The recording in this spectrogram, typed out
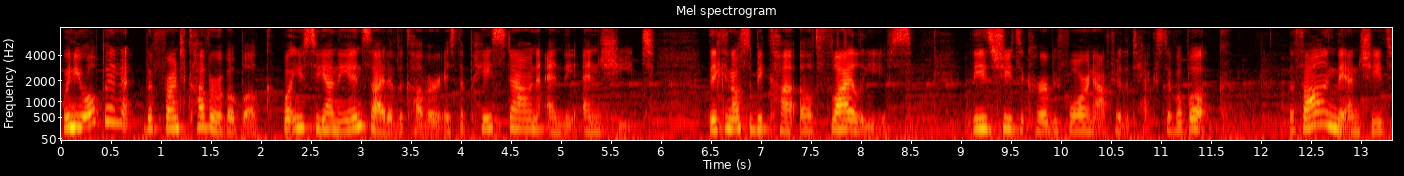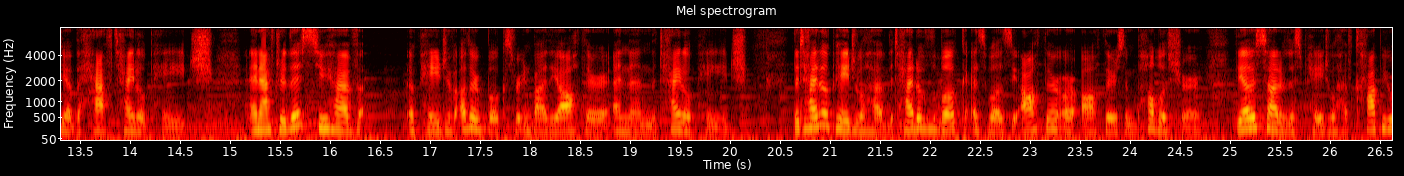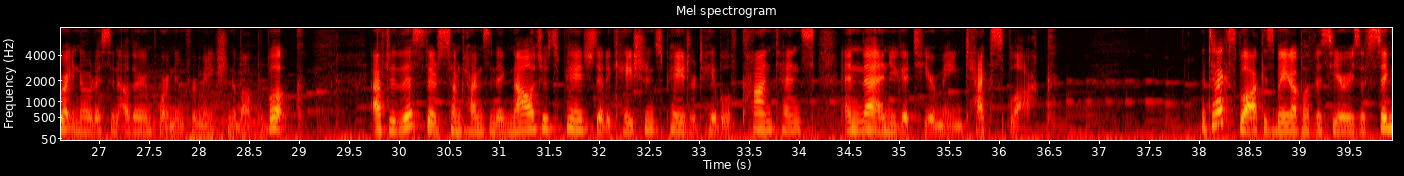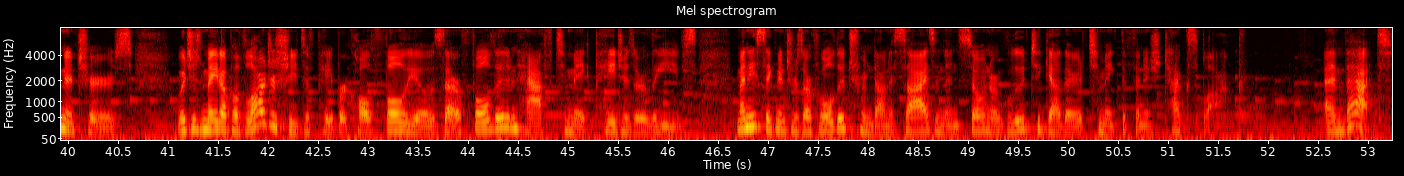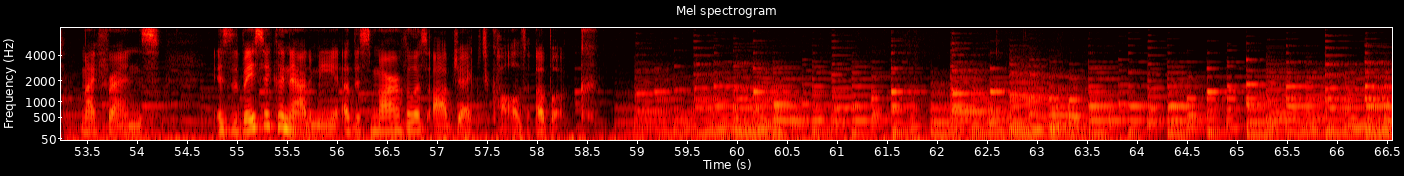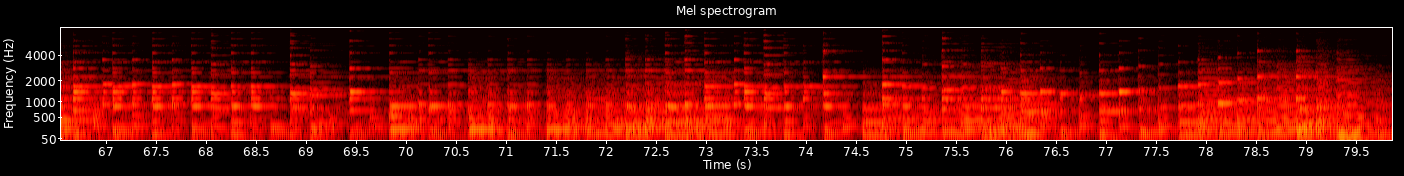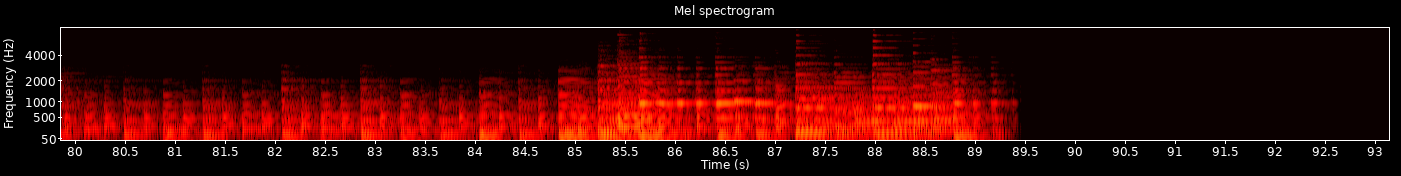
When you open the front cover of a book, what you see on the inside of the cover is the paste down and the end sheet. They can also be called fly leaves. These sheets occur before and after the text of a book. The following the end sheets, you have the half title page. And after this, you have a page of other books written by the author, and then the title page. The title page will have the title of the book as well as the author or authors and publisher. The other side of this page will have copyright notice and other important information about the book. After this, there's sometimes an acknowledgements page, dedications page, or table of contents, and then you get to your main text block. The text block is made up of a series of signatures, which is made up of larger sheets of paper called folios that are folded in half to make pages or leaves. Many signatures are folded, trimmed down to size, and then sewn or glued together to make the finished text block. And that, my friends, is the basic anatomy of this marvelous object called a book.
